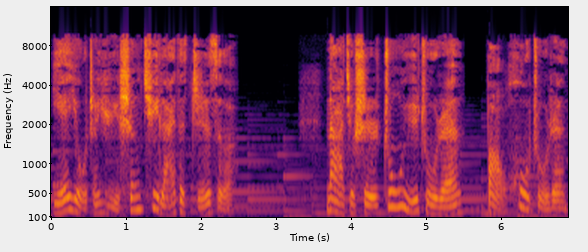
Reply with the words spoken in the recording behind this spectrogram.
也有着与生俱来的职责，那就是忠于主人，保护主人。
